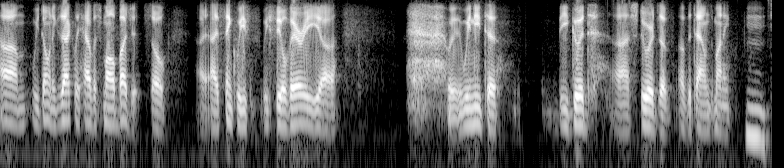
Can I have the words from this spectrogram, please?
Um, we don't exactly have a small budget, so I, I think we we feel very. Uh, we, we need to be good uh, stewards of, of the town's money. Mm.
